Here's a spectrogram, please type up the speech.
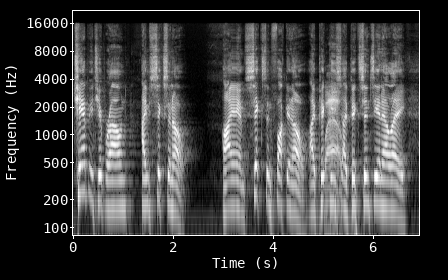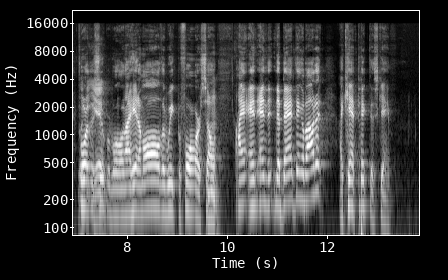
championship round, I'm 6 and 0. I am 6 and fucking 0. I picked Wow. these, I picked Cincy and LA for the you. Super Bowl, and I hit them all the week before. So hmm. I, and, and the bad thing about it, I can't pick this game.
